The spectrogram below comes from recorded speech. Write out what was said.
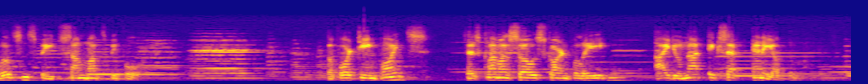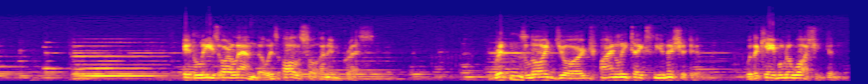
a Wilson speech some months before. The 14 points, says Clemenceau scornfully, I do not accept any of them. Italy's Orlando is also unimpressed. Britain's Lloyd George finally takes the initiative with a cable to Washington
